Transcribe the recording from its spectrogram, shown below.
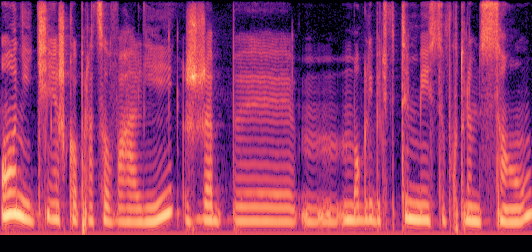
oni ciężko pracowali, żeby mogli być w tym miejscu, w którym są.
